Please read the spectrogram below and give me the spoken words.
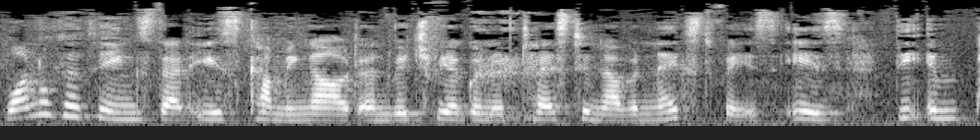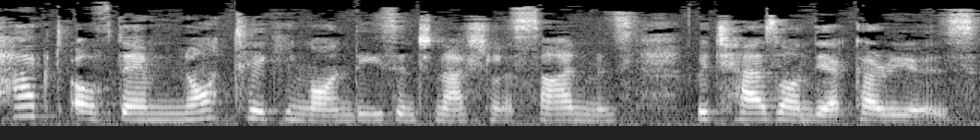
one of the things that is coming out and which we are going to test in our next phase is the impact of them not taking on these international assignments, which has on their careers.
